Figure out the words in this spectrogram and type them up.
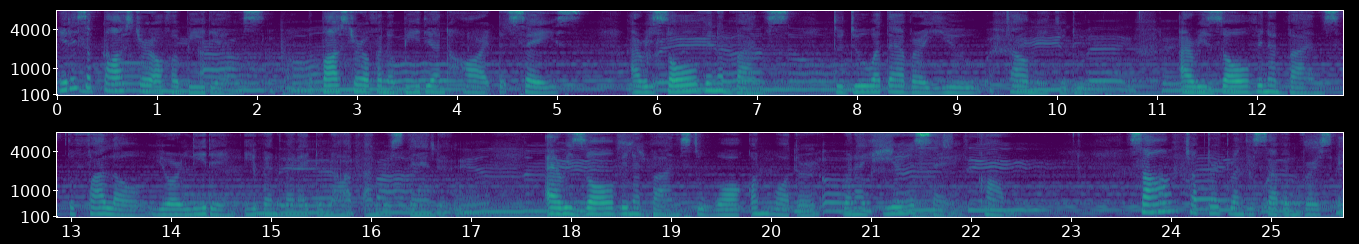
It is a posture of obedience, posture of an obedient heart that says, I resolve in advance to do whatever you tell me to do. I resolve in advance to follow your leading even when I do not understand it. I resolve in advance to walk on water when I hear you say, Come. Psalm chapter 27, verse 8.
